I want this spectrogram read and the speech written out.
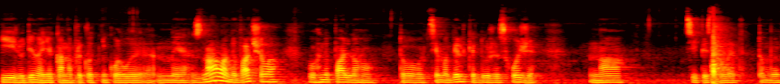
І людина, яка, наприклад, ніколи не знала, не бачила вогнепального, то ці модельки дуже схожі на ці пістолети. Тому,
